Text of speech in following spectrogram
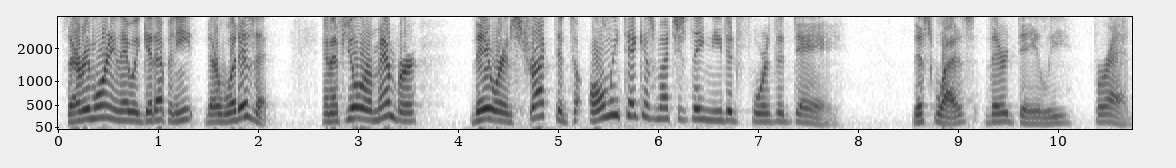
So every morning they would get up and eat their What is it? And if you'll remember, they were instructed to only take as much as they needed for the day. This was their daily bread.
